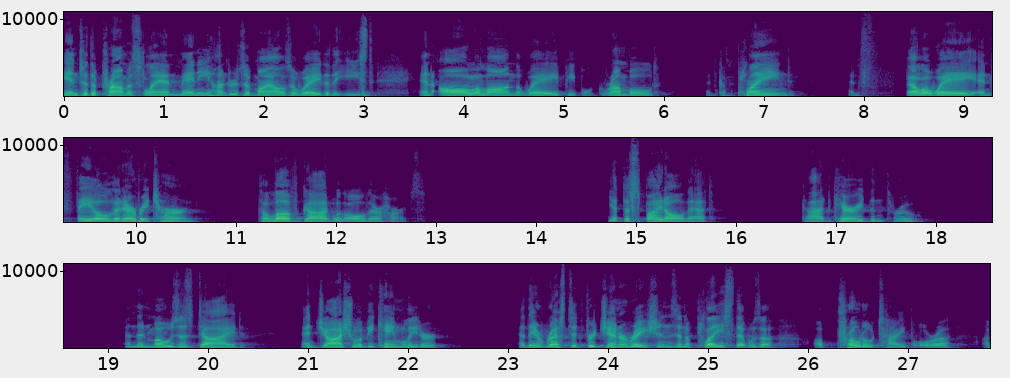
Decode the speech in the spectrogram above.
into the promised land many hundreds of miles away to the east, and all along the way, people grumbled and complained and fell away and failed at every turn to love God with all their hearts. Yet, despite all that, God carried them through. And then Moses died, and Joshua became leader, and they rested for generations in a place that was a, a prototype or a, a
